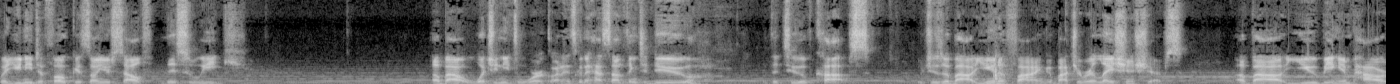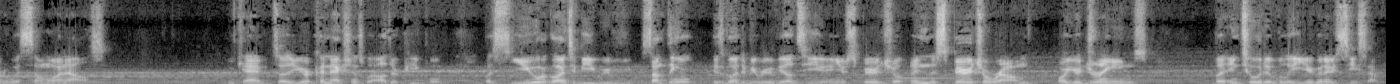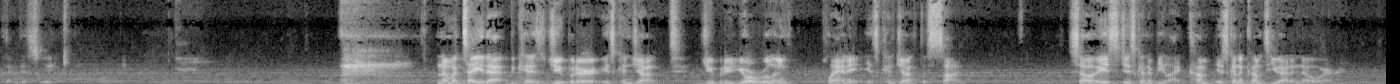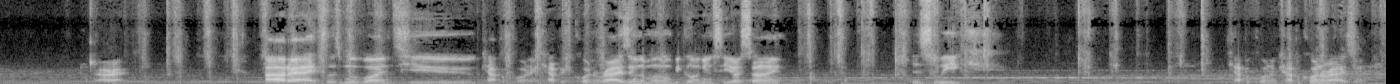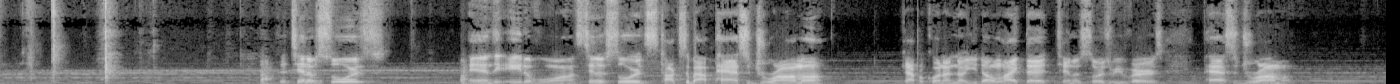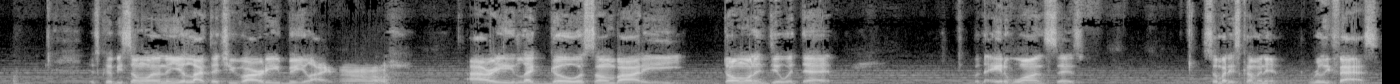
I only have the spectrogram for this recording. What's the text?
But you need to focus on yourself this week about what you need to work on. It's going to have something to do with the Two of Cups, which is about unifying, about your relationships, about you being empowered with someone else. Okay, so your connections with other people. But you are going to be something is going to be revealed to you in your spiritual in the spiritual realm or your dreams, but intuitively you're going to see something this week. And I'm going to tell you that because Jupiter is conjunct Jupiter, your ruling planet, is conjunct the sun. So it's just going to be like come. It's going to come to you out of nowhere. All right. All right, so let's move on to Capricorn. And Capricorn rising, the moon will be going into your sign this week. Capricorn and Capricorn rising. The Ten of Swords and the Eight of Wands. Ten of Swords talks about past drama. Capricorn, I know you don't like that. Ten of Swords reverse, past drama. This could be someone in your life that you've already be like, I already let go of somebody, don't want to deal with that. But the Eight of Wands says somebody's coming in really fast.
